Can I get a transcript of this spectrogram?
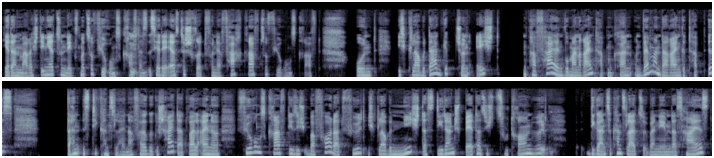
ja, dann mache ich den ja zunächst mal zur Führungskraft. Mhm. Das ist ja der erste Schritt von der Fachkraft zur Führungskraft. Und ich glaube, da gibt schon echt ein paar Fallen, wo man reintappen kann. Und wenn man da reingetappt ist, dann ist die Kanzleinachfolge gescheitert, weil eine Führungskraft, die sich überfordert fühlt, ich glaube nicht, dass die dann später sich zutrauen wird, Eben. die ganze Kanzlei zu übernehmen. Das heißt,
